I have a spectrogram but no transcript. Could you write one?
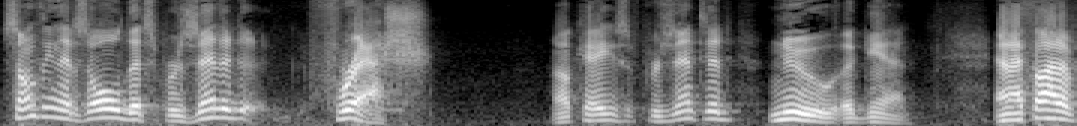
Something that's old that's presented fresh. Okay, it's presented new again. And I thought of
